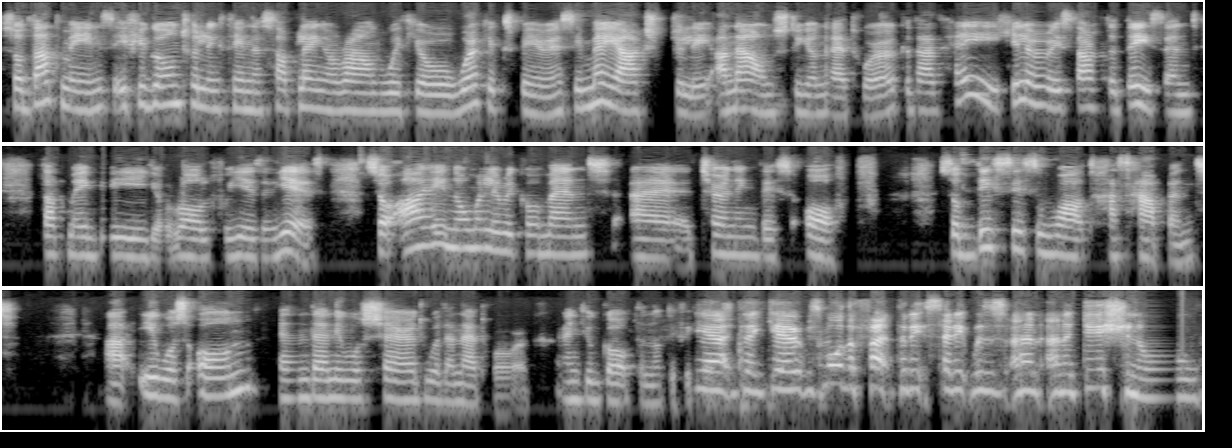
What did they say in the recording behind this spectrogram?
So that means if you go onto LinkedIn and start playing around with your work experience, it may actually announce to your network that, hey, Hillary started this, and that may be your role for years and years. So I normally recommend uh, turning this off. So this is what has happened. Uh, it was on and then it was shared with a network and you got the notification. Yeah, the, yeah, it was more the fact that it said it was an, an additional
